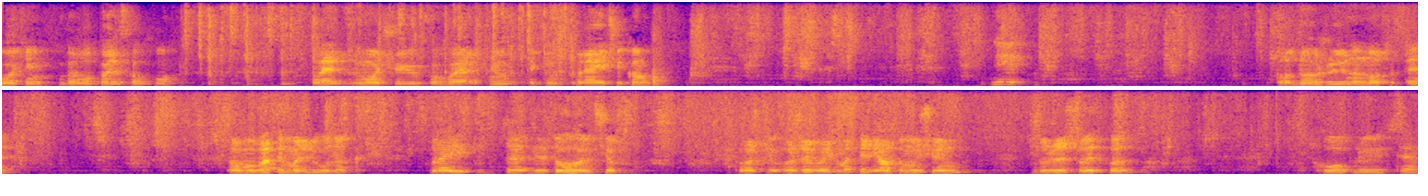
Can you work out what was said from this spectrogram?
Потім беру пирскалку, ледь змочую поверхню таким спрейчиком. І продовжую наносити, формувати малюнок. Спрей це для того, щоб трошки оживити матеріал, тому що він дуже швидко схоплюється.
